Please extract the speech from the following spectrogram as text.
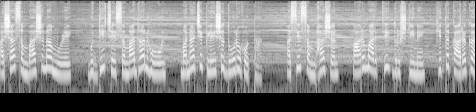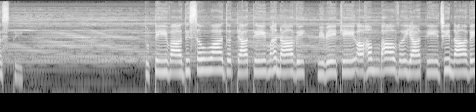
अशा संभाषणामुळे बुद्धीचे समाधान होऊन मनाचे क्लेश दूर होतात. असे संभाषण पारमार्थिक दृष्टीने हितकारक असते. तुटे वाद संवाद त्या ते म्हणावे विवेके अहम भाव या ते जिनावे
